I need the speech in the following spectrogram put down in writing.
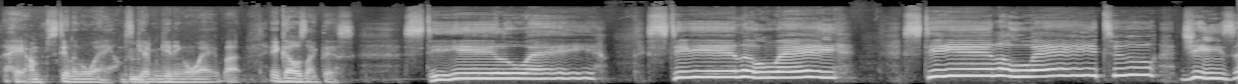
that, hey, I'm stealing away, I'm get- getting away. But it goes like this Steal away, steal away, steal away to Jesus.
